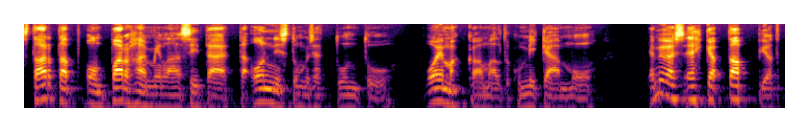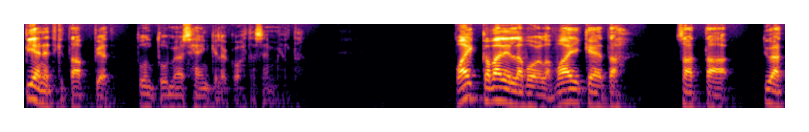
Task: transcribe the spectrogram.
Startup on parhaimmillaan sitä, että onnistumiset tuntuu voimakkaammalta kuin mikään muu. Ja myös ehkä tappiot, pienetkin tappiot, tuntuu myös henkilökohtaisemmilta. Vaikka välillä voi olla vaikeaa, saattaa työt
